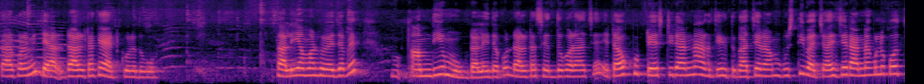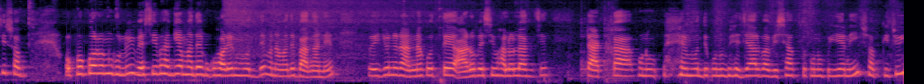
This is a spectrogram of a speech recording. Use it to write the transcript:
তারপর আমি ডাল, ডালটাকে অ্যাড করে দেবো। তাহলেই আমার হয়ে যাবে। আম দিয়ে মুগ ডাল। এই দেখো ডালটা সেদ্ধ করা আছে। এটাও খুব টেস্টি রান্না। আর যেহেতু গাছের আম, বুঝতেই পারছ, এই যে রান্নাগুলো করছি, সব উপকরণগুলোই বেশিরভাগই আমাদের ঘরের মধ্যে মানে আমাদের বাগানের। তো এই জন্য রান্না করতে আরও বেশি ভালো লাগছে। টাটকা, কোনো, এর মধ্যে কোনো ভেজাল বা বিষাক্ত কোনো ইয়ে নেই সব কিছুই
